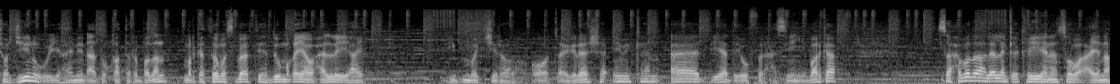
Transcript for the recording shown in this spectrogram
gorgino uu yahay nin aad u khatar badan. Marka thomas barty hadduu maqan yaha waxaa leeyahay dhib ma jiro oo taageerayaasha iminkan aad iyo aad ay u farxasan yihiin marka saaxiibada leelanka ka yeenen soo wacayna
